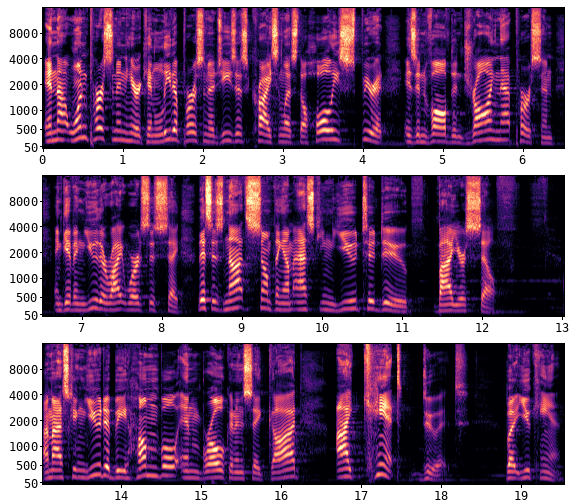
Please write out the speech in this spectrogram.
And not one person in here can lead a person to Jesus Christ unless the Holy Spirit is involved in drawing that person and giving you the right words to say. This is not something I'm asking you to do by yourself. I'm asking you to be humble and broken and say, God, I can't do it, but you can.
